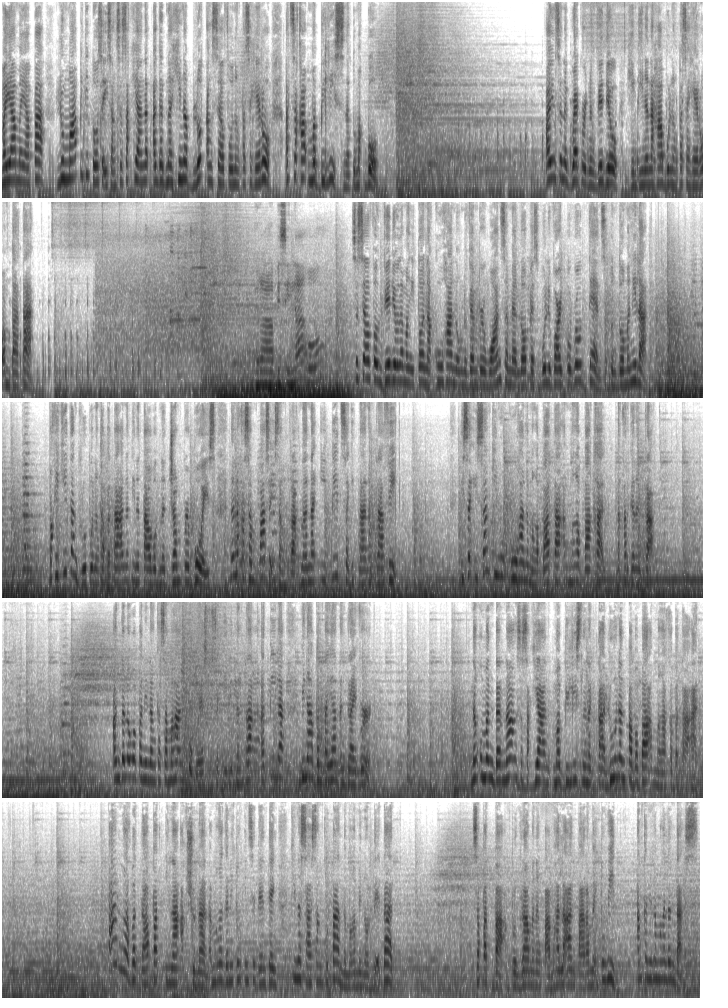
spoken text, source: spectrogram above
Maya-maya pa, lumapit ito sa isang sasakyan at agad na hinablot ang cellphone ng pasahero at saka mabilis na tumakbo. Ayon sa nag-record ng video, hindi na nahabol ng pasahero ang bata. Grabe sila, oh. Sa cellphone video namang ito nakuha noong November 1 sa Mel Lopez Boulevard o Road 10 sa Tondo, Manila. Makikita ang grupo ng kabataan na tinatawag na Jumper Boys na nakasampa sa isang truck na naipit sa gitna ng traffic. Isa-isang kinukuha ng mga bata ang mga bakal na karga ng truck. Ang dalawa pa nilang kasamahan pumwesto sa gilid ng truck at tila binabantayan ang driver. Nang umandar na ang sasakyan, mabilis na nagtalunan pababa ang mga kabataan. Paano nga ba dapat inaaksyonan ang mga ganitong insidenteng kinasasangkutan ng mga menor de edad? Sapat ba ang programa ng pamahalaan para maituwid ang kanilang mga landas?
